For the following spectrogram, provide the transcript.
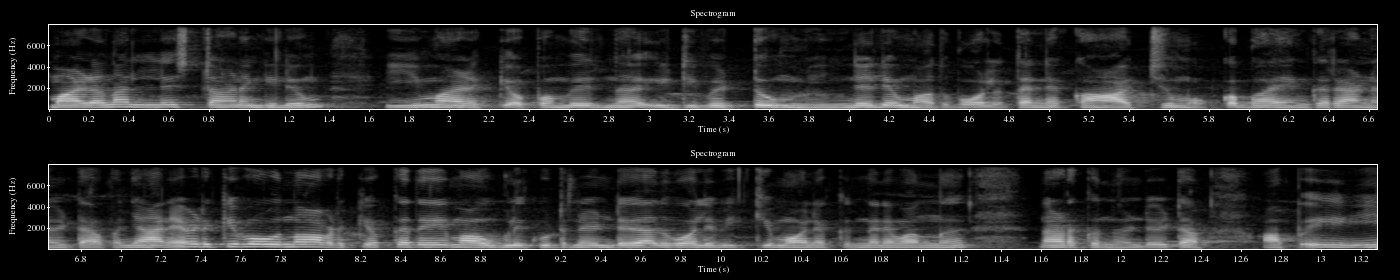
മഴ നല്ല ഇഷ്ടമാണെങ്കിലും ഈ മഴയ്ക്കൊപ്പം വരുന്ന ഇടിവെട്ടും മിന്നലും അതുപോലെ തന്നെ കാറ്റും ഒക്കെ ഭയങ്കരമാണ് കേട്ടോ. അപ്പം ഞാൻ എവിടേക്ക് പോകുന്നു അവിടേക്കൊക്കെ അതേ മൗഗ്ലിക്കുട്ടനുണ്ട് അതുപോലെ വിക്കി മോനൊക്കെ ഇങ്ങനെ വന്ന് നടക്കുന്നുണ്ട് കേട്ടോ. അപ്പോൾ ഈ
